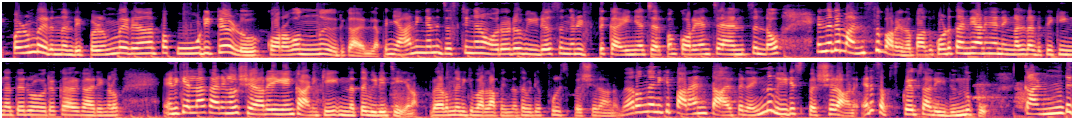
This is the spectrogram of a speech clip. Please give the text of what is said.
ഇപ്പോഴും വരുന്നുണ്ട്. ഇപ്പോഴും വരുന്ന ഇപ്പം കൂടിയിട്ടേ ഉള്ളൂ. കുറവൊന്നും ഒരു കാര്യമില്ല. അപ്പം ഞാനിങ്ങനെ ജസ്റ്റ് ഇങ്ങനെ ഓരോരോ വീഡിയോസ് ഇങ്ങനെ ഇട്ട് കഴിഞ്ഞാൽ ചിലപ്പം കുറയാൻ ചാൻസ് ഉണ്ടാവും എന്നിട്ട് മനസ്സ് പറയുന്നു. അപ്പോൾ അതുകൊണ്ട് തന്നെയാണ് ഞാൻ നിങ്ങളുടെ അടുത്തേക്ക് ഇങ്ങനത്തെ ഒരു ഓരോ കാര്യങ്ങളും എനിക്ക് എല്ലാ കാര്യങ്ങളും ഷെയർ ചെയ്യുകയും കാണിക്കുകയും ഇന്നത്തെ വീഡിയോ ചെയ്യണം. വേറെ ഒന്നും എനിക്ക് പറയാം അപ്പോൾ ഇന്നത്തെ വീഡിയോ ഫുൾ സ്പെഷ്യലാണ് വേറൊന്നും എനിക്ക് പറയാൻ താല്പര്യമില്ല. ഇന്ന് വീഡിയോ സ്പെഷ്യലാണ് എന്റെ സബ്സ്ക്രൈബ്സ് അവിടെ ഇരുന്ന് പോകും കണ്ട്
